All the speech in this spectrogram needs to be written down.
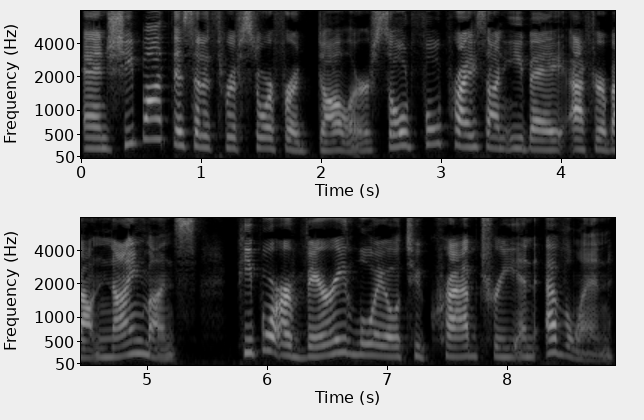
and she bought this at a thrift store for a dollar, sold full price on eBay after about nine months. People are very loyal to Crabtree and Evelyn.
